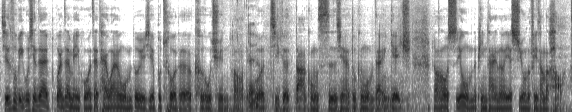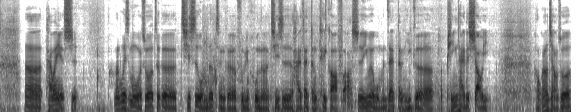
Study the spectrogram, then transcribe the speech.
其实富比库现在不管在美国、在台湾，我们都有一些不错的客户群啊。美国几个大公司现在都跟我们在 engage，然后使用我们的平台呢，也使用的非常的好。那台湾也是。那为什么我说这个？其实我们的整个富比库呢，其实还在等 take off 啊，是因为我们在等一个平台的效应。好，我刚刚讲说，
